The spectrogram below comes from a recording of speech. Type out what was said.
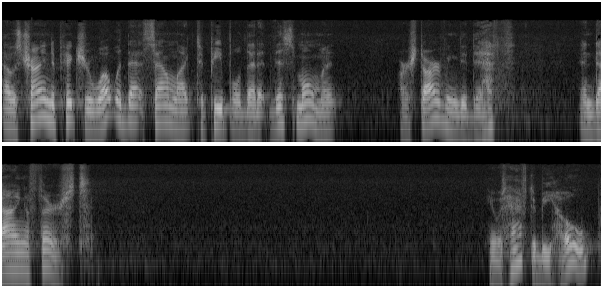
I was trying to picture what would that sound like to people that at this moment are starving to death and dying of thirst. It would have to be hope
